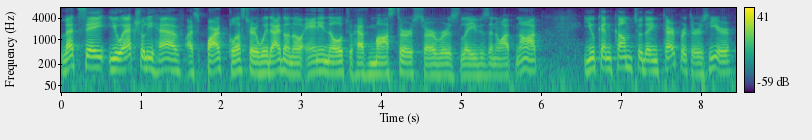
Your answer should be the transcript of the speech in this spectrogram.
let's say you actually have a Spark cluster with, I don't know, any node to have masters, servers, slaves, and whatnot. You can come to the interpreters here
